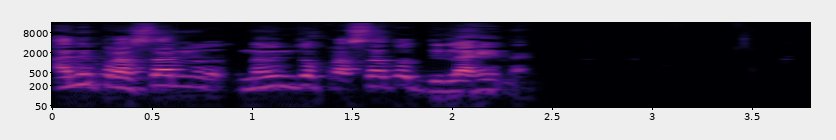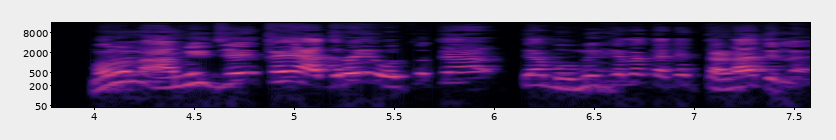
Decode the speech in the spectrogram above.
आणि प्रस्ताव नवीन जो प्रस्ताव तो दिलाही नाही. म्हणून आम्ही जे काही आग्रही होतो त्या त्या भूमिकेला त्याने तडा दिलाय.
